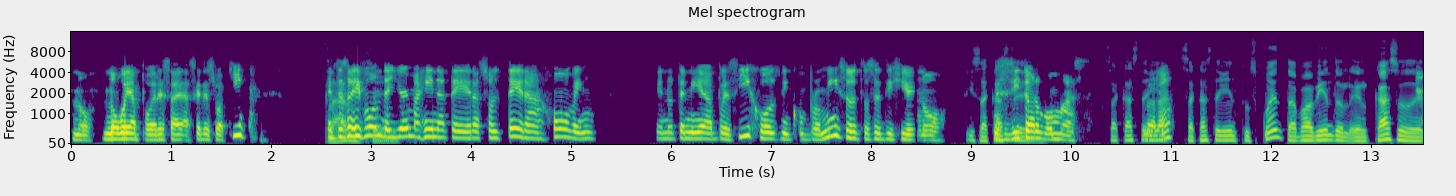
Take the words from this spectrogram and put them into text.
no, no voy a poder hacer eso aquí. Entonces ahí fue donde yo, imagínate, era soltera, joven, que no tenía pues hijos ni compromisos, entonces dije, no, y necesito algo más. Sacaste bien, sacaste bien tus cuentas, va viendo el, caso de,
